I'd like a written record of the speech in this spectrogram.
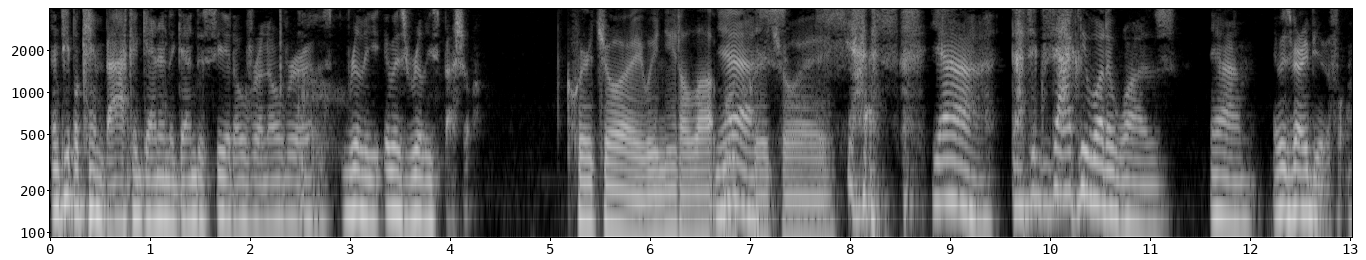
and people came back again and again to see it over and over. Oh. It was really, it was really special. Queer joy. We need a lot yes. more queer joy. Yes. Yeah. That's exactly what it was. Yeah, it was very beautiful.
